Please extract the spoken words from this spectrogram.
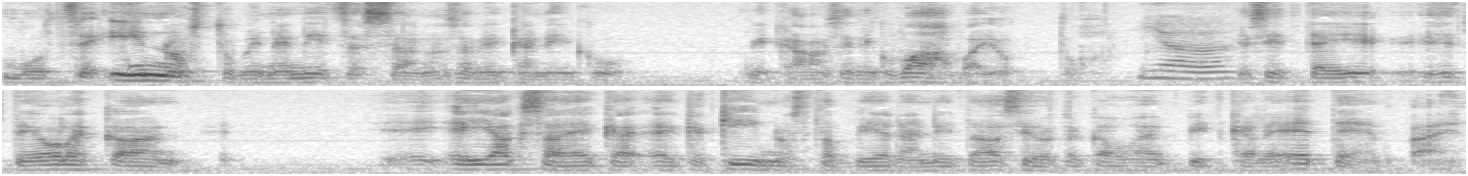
mutta se innostuminen itsessään on se, mikä, niinku, mikä on se niinku vahva juttu. Joo. Ja sitten ei, sitten ei olekaan ei, ei jaksa eikä, eikä kiinnosta viedä niitä asioita kauhean pitkälle eteenpäin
